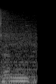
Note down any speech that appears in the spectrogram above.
Assassin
